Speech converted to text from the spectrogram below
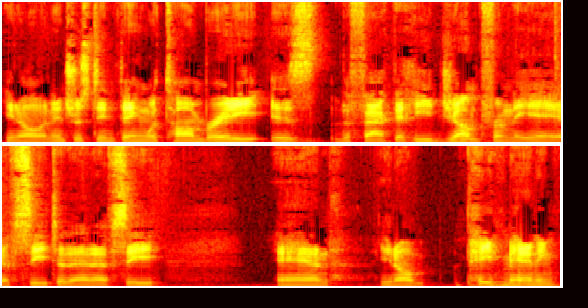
you know an interesting thing with Tom Brady is the fact that he jumped from the AFC to the NFC, and you know Peyton Manning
